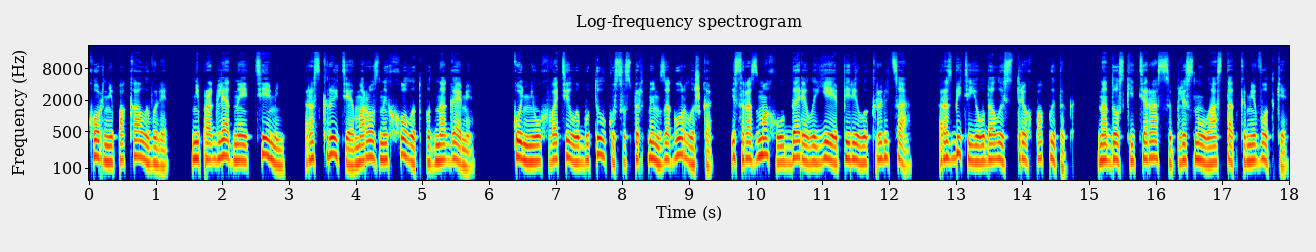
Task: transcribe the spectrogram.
Корни покалывали, непроглядная темень, раскрытие, морозный холод под ногами. Конни ухватила бутылку со спиртным за горлышко и с размаху ударила ей о перила крыльца. Разбить ее удалось с трех попыток. На доске террасы плеснула остатками водки.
